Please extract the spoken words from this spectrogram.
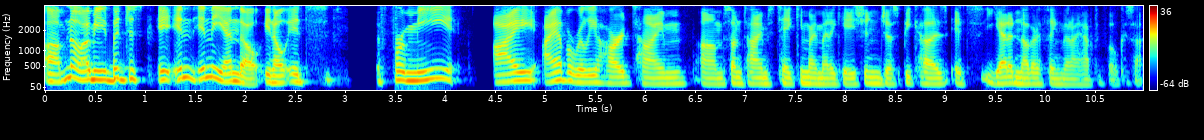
um no i mean but just in in the end though you know it's for me i i have a really hard time um sometimes taking my medication just because it's yet another thing that i have to focus on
